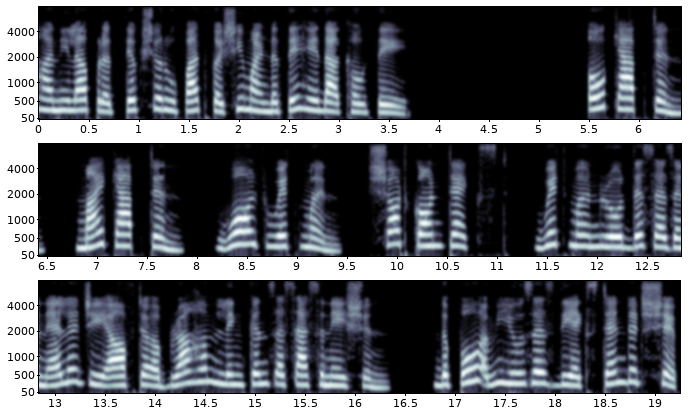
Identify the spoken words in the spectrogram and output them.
हानीला प्रत्यक्ष रूपात कशी मांडते हे दाखवते O captain my captain Walt Whitman short context Whitman wrote this as an elegy after Abraham Lincoln's assassination. The poem uses the extended ship,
